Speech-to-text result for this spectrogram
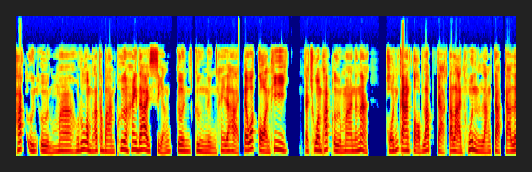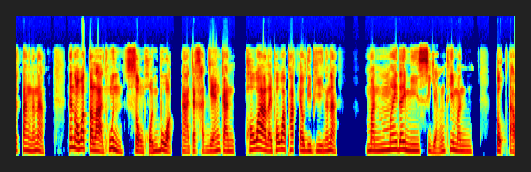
พักอื่นๆ มาร่วมรัฐบาลเพื่อให้ได้เสียงเกินกึ่งหนึ่งให้ได้ แต่ว่าก่อนที่จะชวนพักอื่นมานั้นน่ะผลการตอบรับจากตลาดหุ้นหลังจากการเลือกตั้งนั้นน่ะแน่นอนว่าตลาดหุ้นส่งผลบวกอาจจะขัดแย้งกัน เพราะว่าอะไรเพราะว่าพัก LDP นั้นน่ะมันไม่ได้มีเสียงที่มันตกต่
